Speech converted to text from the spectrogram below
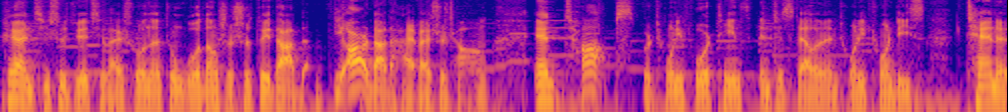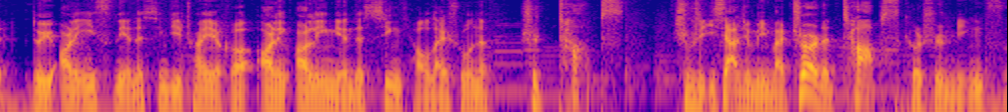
黑暗骑士崛起来说呢，中国当时是最大的、第二大的海外市场。And tops for 2014's Interstellar and 2020's Tenet，对于2014年的星际穿越和2020年的信条来说呢，是 tops。是不是一下就明白这儿的 tops 可是名词？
